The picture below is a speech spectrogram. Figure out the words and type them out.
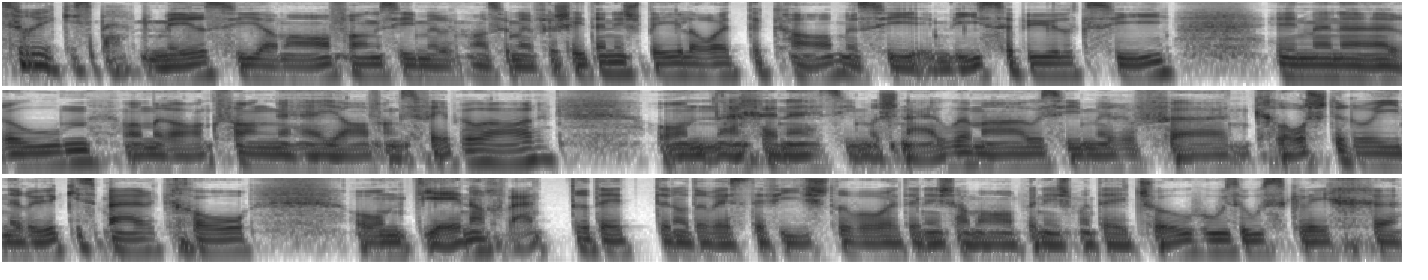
zurück ins Bern. Wir sind am Anfang sind wir, also wir verschiedene Spielorte gehabt. Wir waren im Weissenbühl in einem Raum, wo wir angefangen haben, Anfang Februar. Und dann sind wir schnell einmal sind wir auf äh, die Klosterruine Rügisberg gekommen. Und je nach Wetter dort, oder wenn es feister geworden ist am Abend, ist man dort Showhaus ausgewichen.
